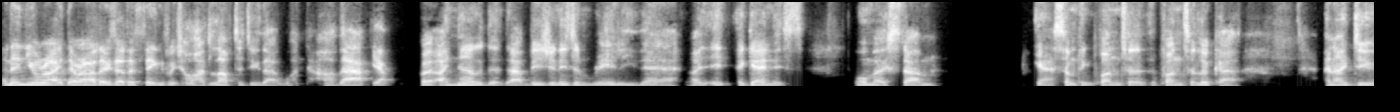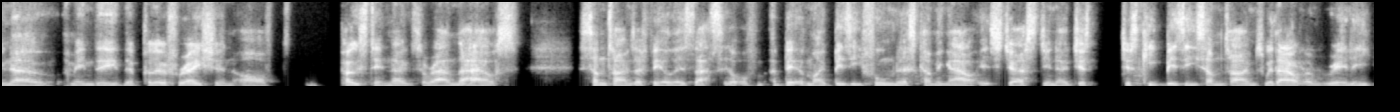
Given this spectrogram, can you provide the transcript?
And then you're right, there are those other things which, oh, I'd love to do that one. Oh, that, yeah, but I know that that vision isn't really there. I, it, again, it's almost um, yeah something fun to fun to look at. And I do know, I mean, the the proliferation of post-it notes around the house. Sometimes I feel there's that sort of a bit of my busy fullness coming out. It's just you know just just keep busy sometimes without a really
